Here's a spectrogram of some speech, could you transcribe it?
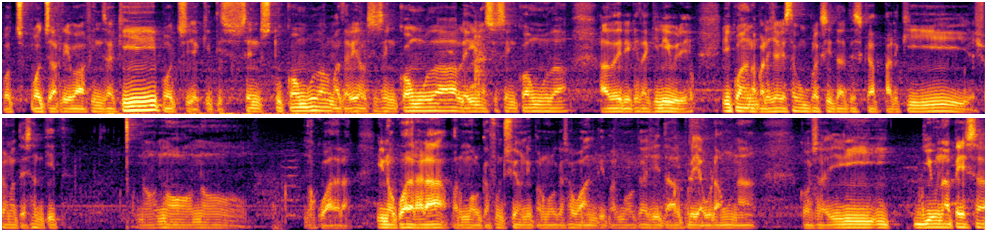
Pots, pots arribar fins aquí, pots, i aquí t'hi sents tu còmode, el material s'hi sent còmode, l'eina s'hi sent còmode, ha d'haver-hi aquest equilibri. I quan apareix aquesta complexitat és que per aquí això no té sentit. No, no, no, no quadra. I no quadrarà per molt que funcioni, per molt que s'aguanti, per molt que hagi tal, però hi haurà una, cosa. I, i una peça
